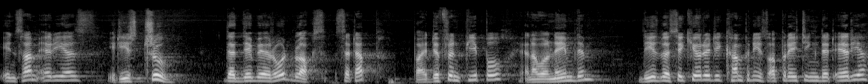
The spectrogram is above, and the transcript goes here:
In some areas, it is true that there were roadblocks set up by different people, and I will name them. These were security companies operating in that area.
